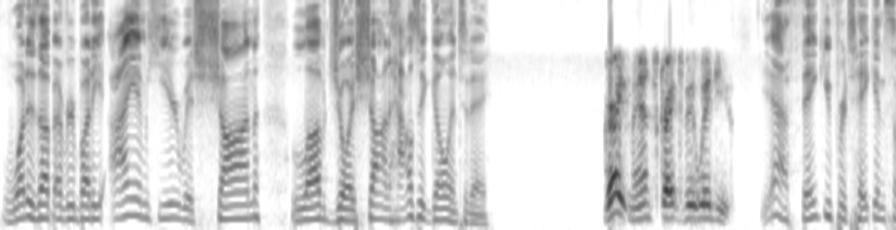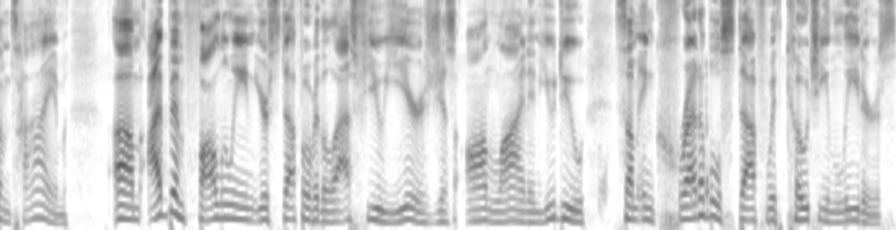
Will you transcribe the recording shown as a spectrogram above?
What is up, everybody? I am here with Shawn Lovejoy. Shawn, how's it going today? Great, man. It's great to be with you. Yeah, thank you for taking some time. Um, I've been following your stuff over the last few years just online, and you do some incredible stuff with coaching leaders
